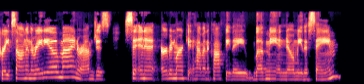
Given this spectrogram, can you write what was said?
great song on the radio of mine or I'm just sitting at Urban Market having a coffee, they love me and know me the same.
